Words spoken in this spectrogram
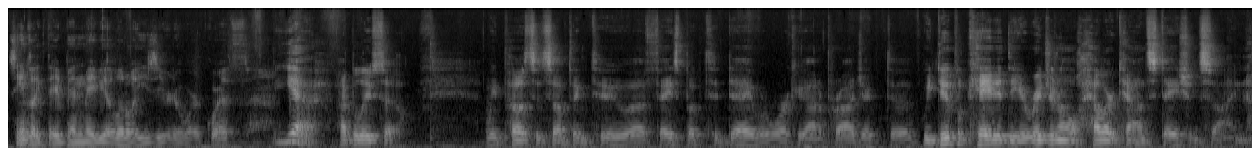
seems like they've been maybe a little easier to work with. Yeah, I believe so. We posted something to uh, Facebook today. We're working on a project. Uh, we duplicated the original Hellertown station sign.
